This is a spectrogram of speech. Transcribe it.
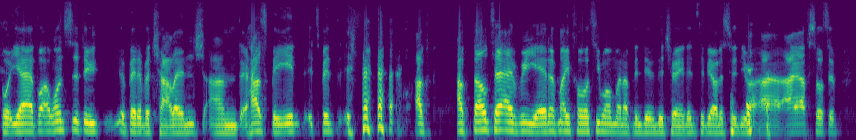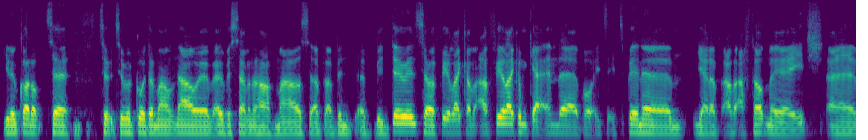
But yeah, but I wanted to do a bit of a challenge and it has been, it's been, I've I've felt it every year of my 41 when I've been doing the training. To be honest with you, I, I have sort of you know got up to to, to a good amount now, uh, over seven and a half miles. I've, I've been I've been doing so. I feel like I'm I feel like I'm getting there, but it's it's been um yeah I've I've, I've felt my age uh,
